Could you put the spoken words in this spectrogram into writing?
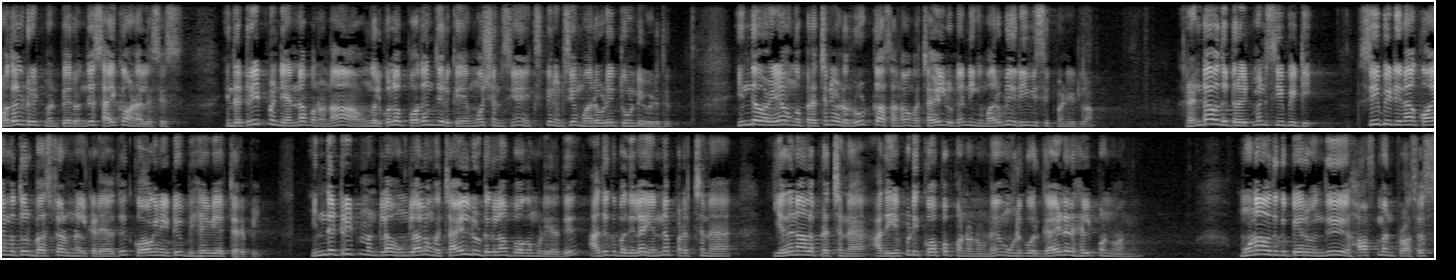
முதல் ட்ரீட்மெண்ட் பேர் வந்து சைக்கோ அனாலிசிஸ் இந்த ட்ரீட்மெண்ட் என்ன பண்ணுன்னா உங்களுக்குள்ள புதஞ்சிருக்க எமோஷன்ஸையும் எக்ஸ்பீரியன்ஸையும் மறுபடியும் தூண்டி விடுது. இந்த வழியாக உங்கள் பிரச்சனையோட ரூட் காசான உங்கள் சைல்டுஹுட்டை நீங்கள் மறுபடியும் ரீவிசிட் பண்ணிடலாம். ரெண்டாவது ட்ரீட்மெண்ட் சிபிடி சிபிடினா கோயம்புத்தூர் பஸ் டெர்மினல் கிடையாது கோகனேட்டிவ் பிஹேவியர் தெரப்பி இந்த ட்ரீட்மெண்ட்டில் உங்களால் உங்கள் சைல்டுஹுட்டுக்கெலாம் போக முடியாது. அதுக்கு பதிலாக என்ன பிரச்சனை எதனால் பிரச்சனை அதை எப்படி கோப்பப் பண்ணணும்னு உங்களுக்கு ஒரு கைடர் ஹெல்ப் பண்ணுவாங்க. மூணாவதுக்கு பேர் வந்து ஹாஃப்மேன் ப்ராசஸ்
